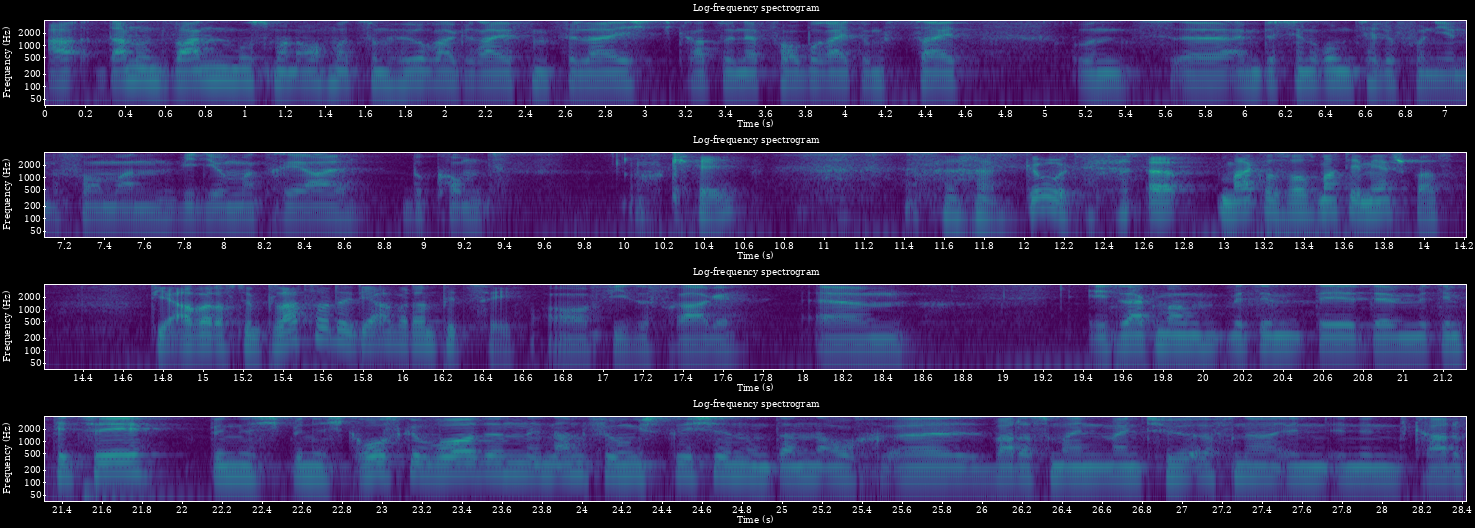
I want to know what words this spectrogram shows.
dann und wann muss man auch mal zum Hörer greifen, vielleicht gerade so in der Vorbereitungszeit und äh, ein bisschen rumtelefonieren, bevor man Videomaterial bekommt. Okay. Gut. Äh, Markus, was macht dir mehr Spaß? Die Arbeit auf dem Platz oder die Arbeit am PC? Oh, fiese Frage. Ähm, ich sag mal, mit dem, der, der, mit dem PC bin ich, bin ich groß geworden, in Anführungsstrichen, und dann auch äh, war das mein, mein Türöffner in, in den, gerade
